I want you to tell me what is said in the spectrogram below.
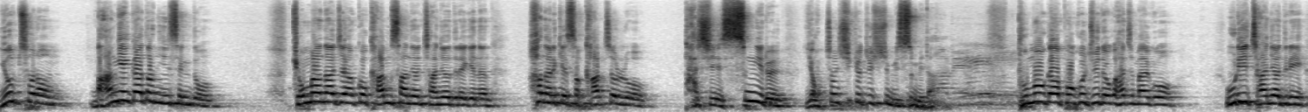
욥처럼 망해가던 인생도 교만하지 않고 감사하는 자녀들에게는 하나님께서 갑절로 다시 승리를 역전시켜 주실 수 있습니다. 부모가 복을 주려고 하지 말고 우리 자녀들이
